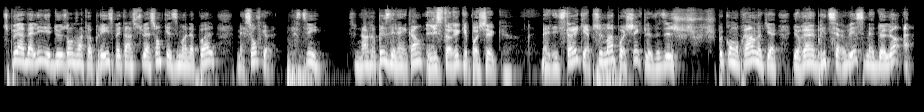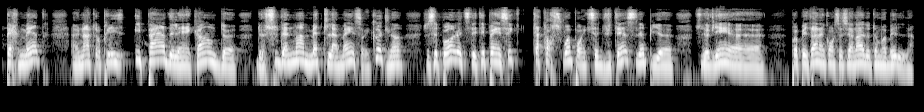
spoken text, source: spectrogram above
tu peux avaler les deux autres entreprises, puis être en situation de quasi-monopole. Mais sauf que, c'est une entreprise délinquante. L'historique est pas chic. Ben, l'historique est absolument pas chic. Je veux dire, je, peux comprendre qu'il y, aurait un bris de service, mais de là à permettre à une entreprise hyper délinquante de, de soudainement mettre la main sur, écoute, là, je sais pas, là, tu t'étais pincé 14 fois pour excès de vitesse, là, puis euh, tu deviens... Euh, propriétaire d'un concessionnaire d'automobile.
